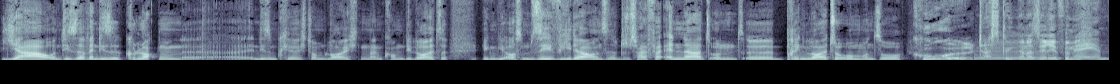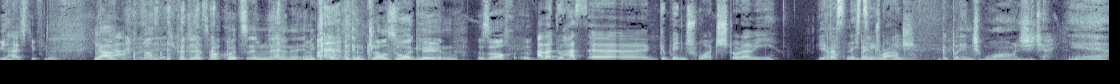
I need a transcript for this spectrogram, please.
Ja, und diese, wenn diese Glocken äh, in diesem Kirchturm leuchten, dann kommen die Leute irgendwie aus dem See wieder und sind total verändert und äh, bringen Leute um und so. Cool, das klingt nach einer Serie für okay. mich. Wie heißt die, Flo? Ja, äh, ich könnte jetzt mal kurz in, in, in, die, in Klausur gehen. Ist auch, äh, Aber du hast äh, äh, gebingewatcht, oder wie? Ja, das nicht geblieben. Gebingewatched, yeah.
